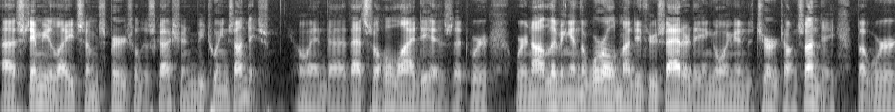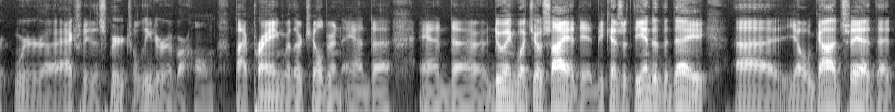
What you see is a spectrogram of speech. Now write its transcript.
uh, stimulate some spiritual discussion between Sundays and uh, that's the whole idea is that we're we're not living in the world Monday through Saturday and going into church on Sunday, but we're we're uh, actually the spiritual leader of our home by praying with our children and uh, and uh, doing what Josiah did. Because at the end of the day, uh, you know, God said that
